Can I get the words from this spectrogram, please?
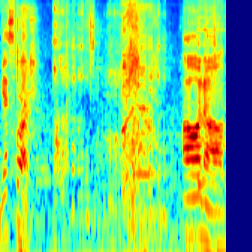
Guess what? Oh no.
